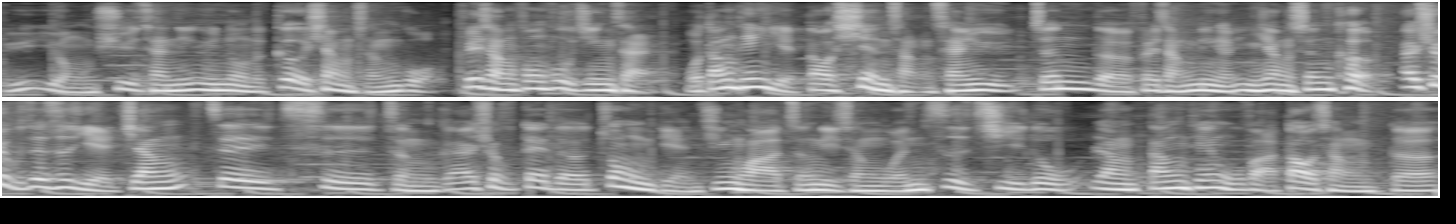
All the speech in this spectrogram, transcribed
与永续餐厅运动的各项成果，非常丰富精彩。我当天也到现场参与，真的非常令人印象深刻。iCHEF 这次也将这次整个 iCHEF Day 的重点精华整理成文字记录，让当天无法到场的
